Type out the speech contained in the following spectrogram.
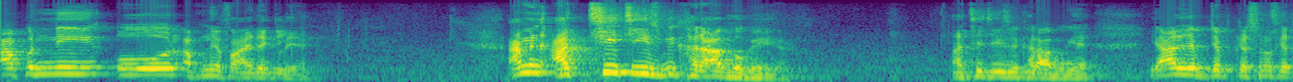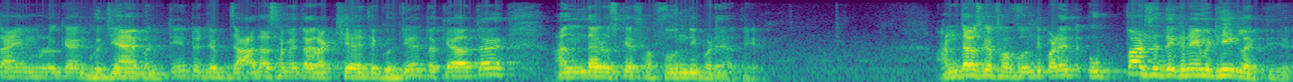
अपनी और अपने फ़ायदे के लिए। आई I मीन mean, अच्छी चीज़ भी खराब हो गई है। अच्छी चीज़ भी खराब हो गई है। यार जब जब क्रिसमस के टाइम हम लोग क्या गुजियाएँ बनती हैं तो जब ज़्यादा समय तक रखी रहती गुजिया तो क्या होता है, अंदर उसके फफूंदी पड़ जाती है। अंदर उसके फफूंदी पड़े तो ऊपर से दिखने में ठीक लगती है।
